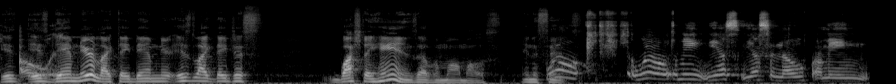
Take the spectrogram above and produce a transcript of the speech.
It, Oh, it's it- damn near like they damn near. It's like they just wash their hands of him almost in a sense. Well, well, I mean, yes, yes and no. I mean,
